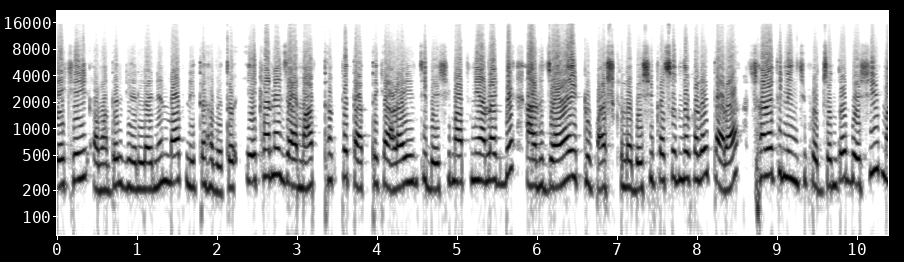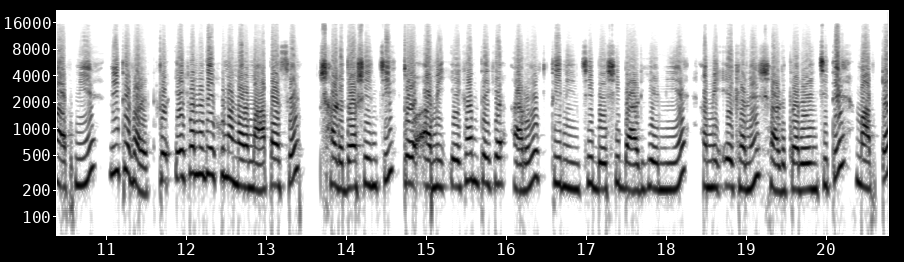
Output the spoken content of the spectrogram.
দেখেই আমাদের ঘের লাইনের মাপ নিতে হবে। তো এখানে যা মাপ থাকবে তার থেকে আড়াই ইঞ্চি বেশি মাপ নেওয়া লাগবে। আর যারা একটু পাশখোলা বেশি পছন্দ করে, তারা সাড়ে তিন ইঞ্চি পর্যন্ত বেশি মাপ নিয়ে নিতে পারেন। তো এখানে দেখুন আমার মাপ আছে। সাড়ে দশ ইঞ্চি। তো আমি এখান থেকে আরও তিন ইঞ্চি বেশি বাড়িয়ে নিয়ে আমি এখানে সাড়ে তেরো ইঞ্চিতে মাপটা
